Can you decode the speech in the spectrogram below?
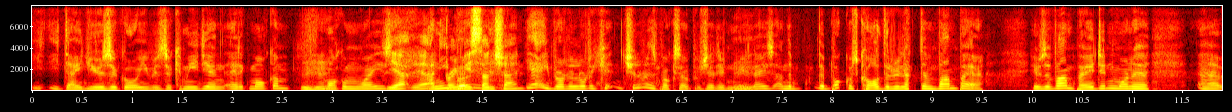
he, he died years ago. He was a comedian, Eric Mhm. Morecambe Wise. Yeah, yeah. And he Bring me sunshine. Yeah, he brought a lot of ki- children's books out, which I didn't Mm. realize. And the the book was called The Reluctant Vampire. He was a vampire. He didn't want to. Uh,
